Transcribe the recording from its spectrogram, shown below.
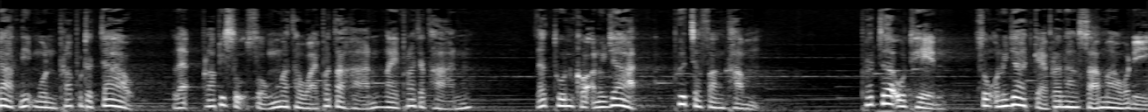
ญาตนิมนต์พระพุทธเจ้า และพระพิสุสงฆ์มาถวายพระทหารในพระราชฐาน และทูลขออนุญาตเพื่อจะฟังธรรม พระเจ้าอุเทนทรงอนุญาตแก่พระนางสามาวดี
